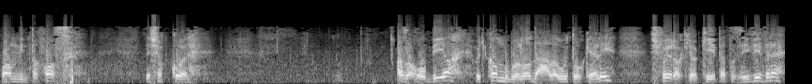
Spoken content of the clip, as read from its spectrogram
van mint a fasz, és akkor az a hobbija, hogy kamuból odáll autók elé, és felrakja a képet az ivivre,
